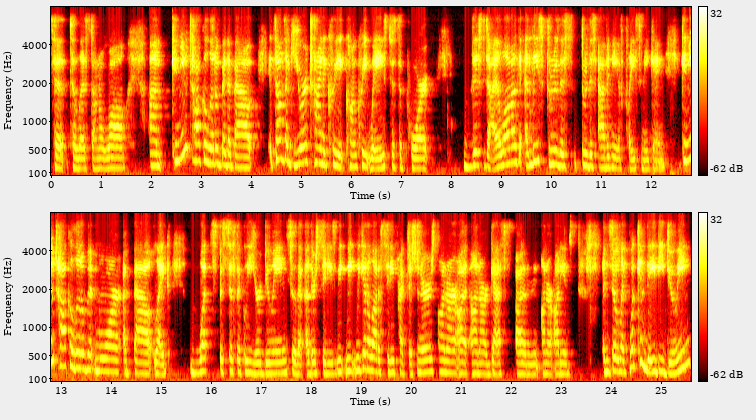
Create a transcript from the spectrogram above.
to, to list on a wall. Um, can you talk a little bit about, it sounds like you're trying to create concrete ways to support this dialogue at least through this through this avenue of placemaking can you talk a little bit more about like what specifically you're doing so that other cities we, we, we get a lot of city practitioners on our on our guests on on our audience and so like what can they be doing?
